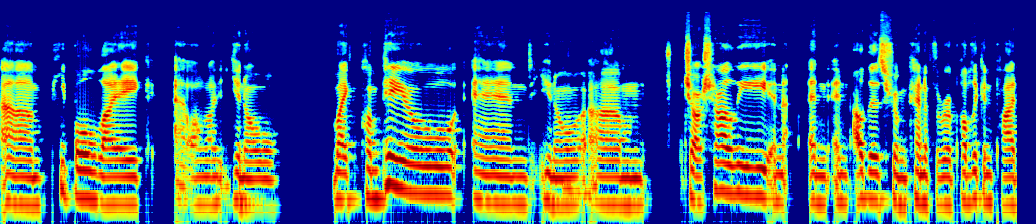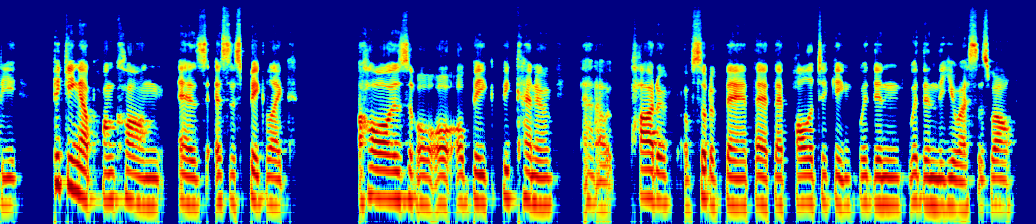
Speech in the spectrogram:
um, people like, uh, you know, Mike Pompeo and you know um, Josh Hawley and and and others from kind of the Republican Party picking up Hong Kong as as this big like cause or, or, or big big kind of uh, part of, of sort of their, their their politicking within within the U.S. as well.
